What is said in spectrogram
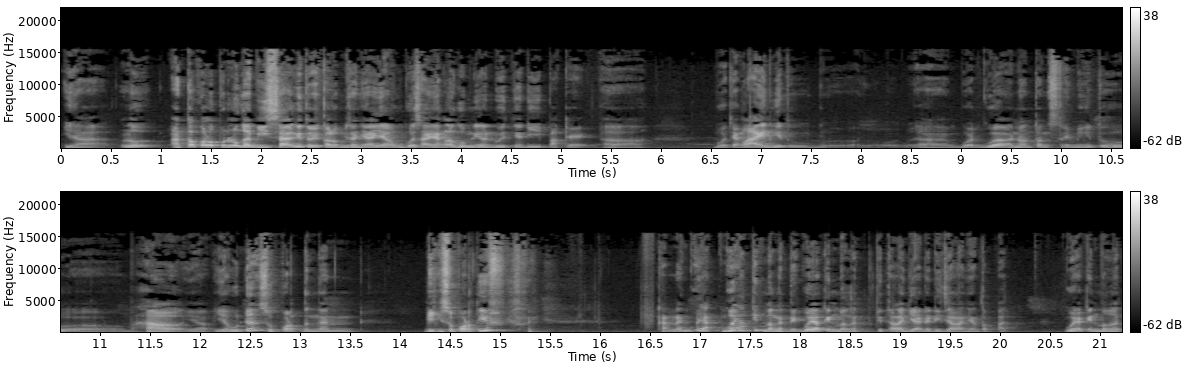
Ya lo atau kalaupun lo nggak bisa gitu ya kalau misalnya ya gue sayang lah gue mendingan duitnya dipakai uh, buat yang lain gitu. Uh, buat gue nonton streaming itu uh, mahal. Ya ya udah support dengan being supportive. Karena gue gue yakin banget deh gue yakin banget kita lagi ada di jalan yang tepat. Gue yakin banget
